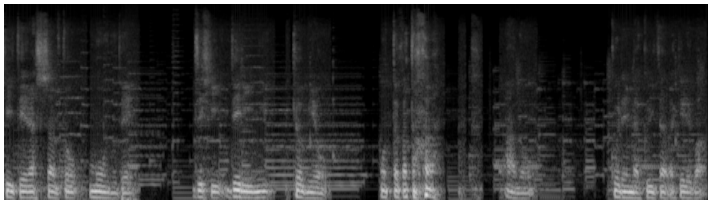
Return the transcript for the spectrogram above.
聞いていらっしゃると思うのでぜひデリーに興味を持った方は あのご連絡いただければ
